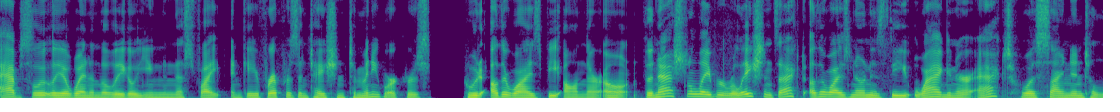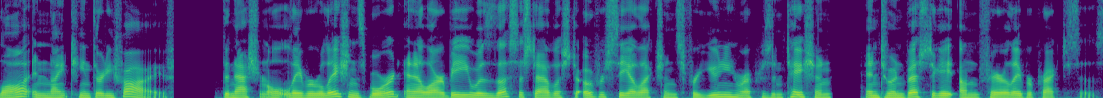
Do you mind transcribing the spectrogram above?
absolutely a win in the legal unionist fight and gave representation to many workers who would otherwise be on their own. The National Labor Relations Act, otherwise known as the Wagner Act, was signed into law in 1935. The National Labor Relations Board, NLRB, was thus established to oversee elections for union representation and to investigate unfair labor practices.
